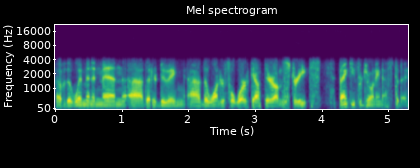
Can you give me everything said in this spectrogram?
of the women and men uh, that are doing uh, the wonderful work out there on the streets. Thank you for joining us today.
